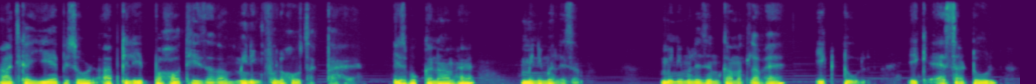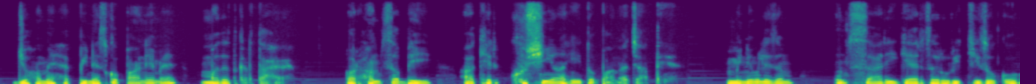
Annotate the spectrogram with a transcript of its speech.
आज का ये एपिसोड आपके लिए बहुत ही ज़्यादा मीनिंगफुल हो सकता है। इस बुक का नाम है मिनिमलिज्म मिनिमलिज्म का मतलब है एक टूल एक ऐसा टूल जो हमें हैप्पीनेस को पाने में मदद करता है। और हम सब भी आखिर खुशियाँ ही तो पाना चाहते हैं। मिनिमलिज्म उन सारी गैर ज़रूरी चीज़ों को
